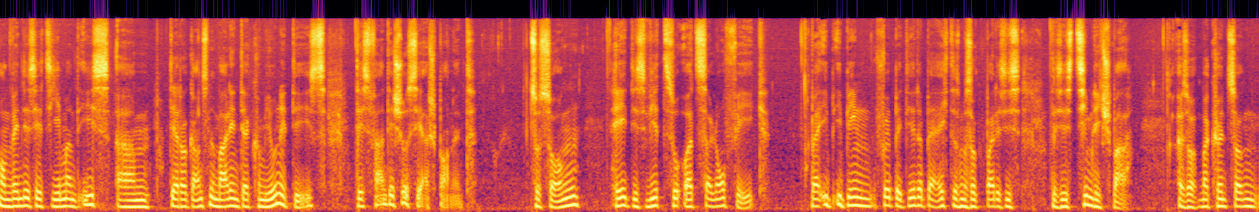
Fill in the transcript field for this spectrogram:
Und wenn das jetzt jemand ist, ähm, der da ganz normal in der Community ist, das fand ich schon sehr spannend. Zu sagen, hey, das wird so Art salonfähig. Weil ich, ich, bin voll bei dir dabei, dass man sagt, boah, das, ist, das ist ziemlich schwer. Also man könnte sagen,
